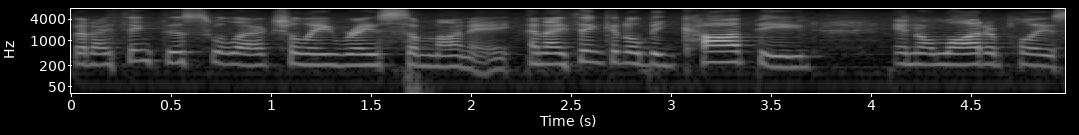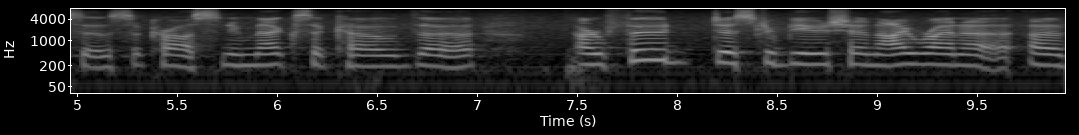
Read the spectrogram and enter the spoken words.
But I think this will actually raise some money, and I think it'll be copied in a lot of places across New Mexico. The our food distribution, I run a, a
